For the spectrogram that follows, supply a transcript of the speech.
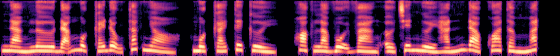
nàng lơ đãng một cái động tác nhỏ, một cái tê cười, hoặc là vội vàng ở trên người hắn đào qua tầm mắt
